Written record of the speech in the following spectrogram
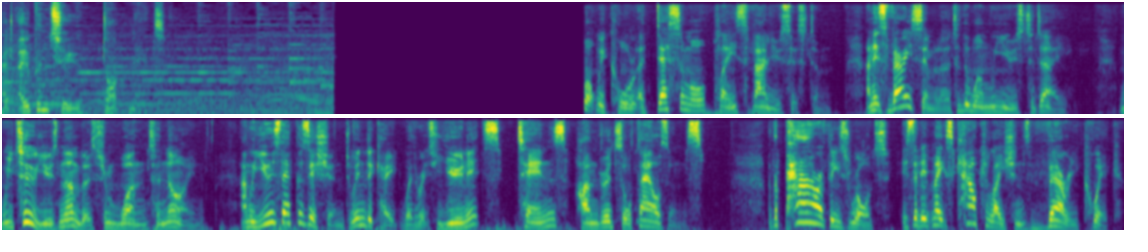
at open2.net. What we call a decimal place value system and it's very similar to the one we use today. We too use numbers from 1 to 9, and we use their position to indicate whether it's units, tens, hundreds or thousands. But the power of these rods is that it makes calculations very quick.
